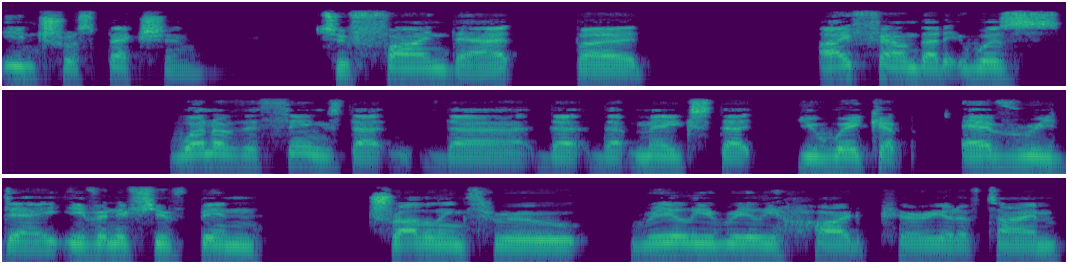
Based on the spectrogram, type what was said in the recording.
introspection to find that, but I found that it was one of the things that, that, that, that makes that you wake up every day, even if you've been traveling through really, really hard period of time.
